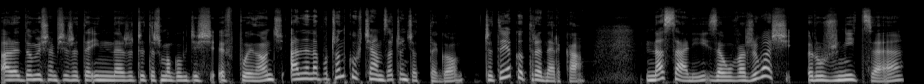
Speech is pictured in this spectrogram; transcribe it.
ale domyślam się, że te inne rzeczy też mogą gdzieś e, wpłynąć. Ale na początku chciałam zacząć od tego, czy ty jako trenerka na sali zauważyłaś różnicę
